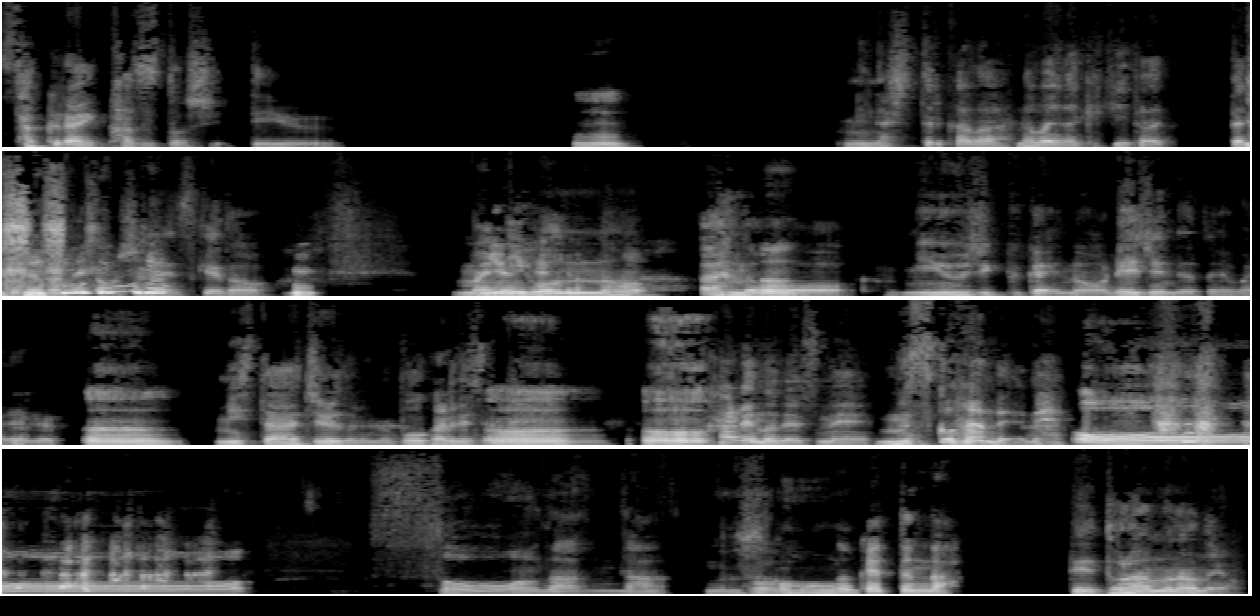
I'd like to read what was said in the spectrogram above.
桜井和俊っていう、うん。みんな知ってるかな？名前だけ聞いただけじゃないかもしれないですけどうん、まあ日本の、あの、ミュージック界のレジェンドと呼ばれる、うん。ミスターチルドレンのボーカルですうよね。ん。うん。彼のですね、息子なんだよね。おーそうなんだ。息子も音楽やってんだ。で、ドラムなのよ。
